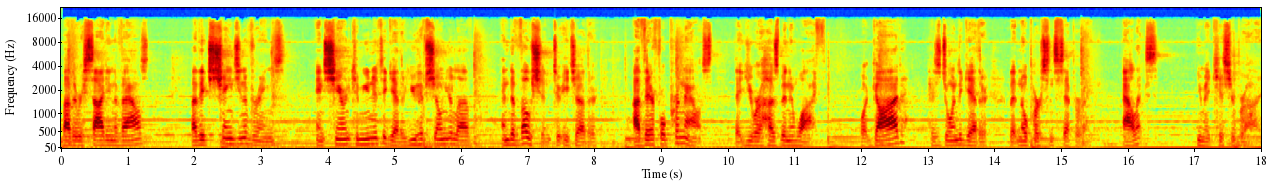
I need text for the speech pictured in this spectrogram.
by the reciting of vows, by the exchanging of rings, and sharing communion together, you have shown your love and devotion to each other. I therefore pronounce that you are husband and wife. What God has joined together, let no person separate. Alex, you may kiss your bride.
